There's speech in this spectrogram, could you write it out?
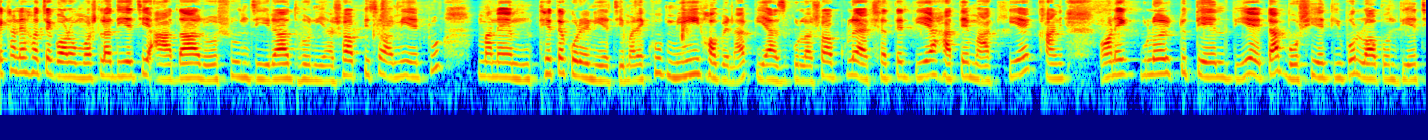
এখানে হচ্ছে গরম মশলা দিয়েছি, আদা, রসুন, জিরা, ধনিয়া সব কিছু আমি একটু মানে থেতে করে নিয়েছি। মানে খুব মিহি হবে না পেঁয়াজগুলো, সবগুলো একসাথে দিয়ে হাতে মাখিয়ে খানি অনেকগুলো একটু তেল দিয়ে এটা বসিয়ে দিব, লবণ দিয়েছি।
